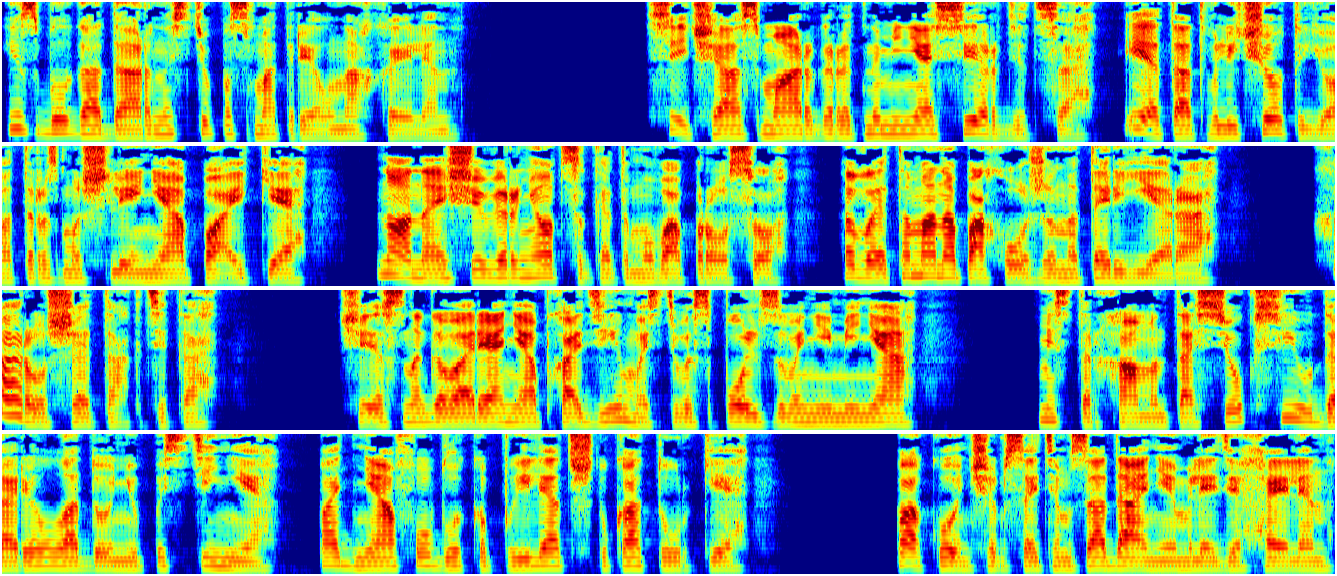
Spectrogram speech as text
и с благодарностью посмотрел на Хелен. «Сейчас Маргарет на меня сердится, и это отвлечет ее от размышления о Пайке. Но она еще вернется к этому вопросу. В этом она похожа на терьера. Хорошая тактика. Честно говоря, необходимость в использовании меня... Мистер Хаммонд осекся и ударил ладонью по стене, подняв облако пыли от штукатурки. «Покончим с этим заданием, леди Хелен».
